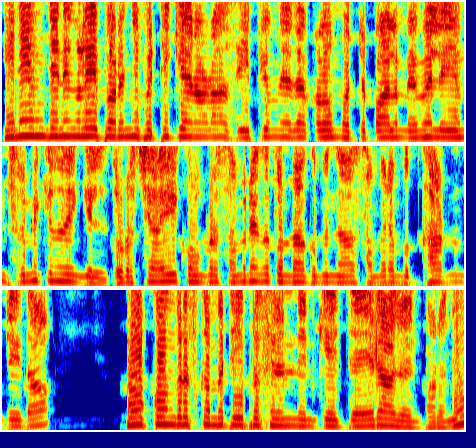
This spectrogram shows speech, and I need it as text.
ഇനിയും ജനങ്ങളെ പറഞ്ഞു പറ്റിക്കാനാണ് സി പി എം നേതാക്കളും ഒറ്റപ്പാലം എം എൽ എയും ശ്രമിക്കുന്നതെങ്കിൽ തുടർച്ചയായി കോൺഗ്രസ് സമരംഗത്തുണ്ടാകുമെന്ന് സമരം ഉദ്ഘാടനം ചെയ്ത block Congress committee president N K Jayarajan പറഞ്ഞു.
